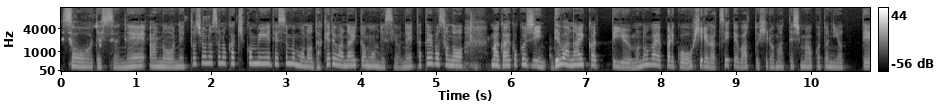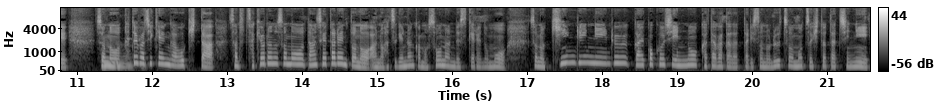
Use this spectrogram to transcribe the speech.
そうですね。あの、ネット上のその書き込みで済むものだけではないと思うんですよね。例えばその、まあ外国人ではないかっていうものがやっぱりこう、尾ひれがついてわっと広まってしまうことによって、その、例えば事件が起きた、先ほどのその男性タレントのあの発言なんかもそうなんですけれども、その近隣にいる外国人の方々だったり、そのルーツを持つ人たちに、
